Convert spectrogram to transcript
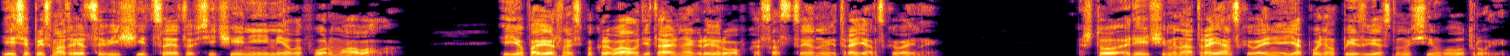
Если присмотреться, вещица эта в сечении имела форму овала. Ее поверхность покрывала детальная гравировка со сценами Троянской войны. Что речь именно о Троянской войне, я понял по известному символу Трои.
